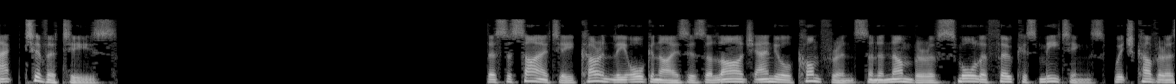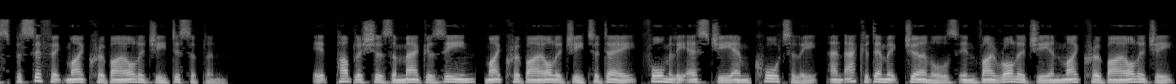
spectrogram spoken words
Activities The Society currently organizes a large annual conference and a number of smaller focus meetings, which cover a specific microbiology discipline. It publishes a magazine, Microbiology Today formerly SGM Quarterly, and academic journals in virology and microbiology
